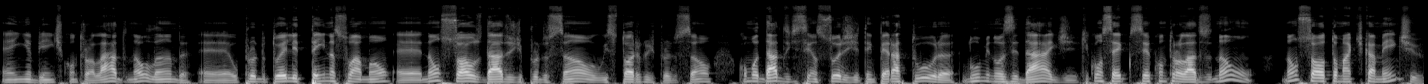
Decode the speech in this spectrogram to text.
é, em ambiente controlado na Holanda. É, o produtor ele tem na sua mão é, não só os dados de produção, o histórico de produção, como dados de sensores de temperatura, luminosidade, que conseguem ser controlados não não só automaticamente,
